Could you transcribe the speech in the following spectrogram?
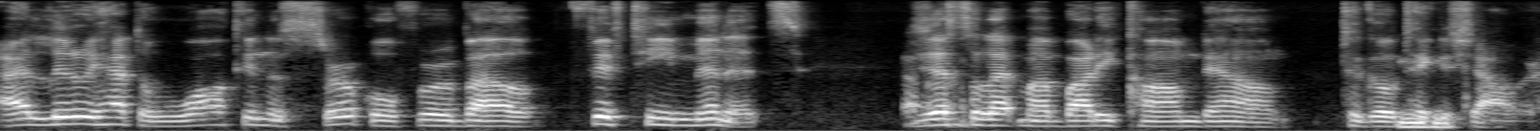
I literally had to walk in a circle for about 15 minutes just to let my body calm down to go take mm-hmm. a shower.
